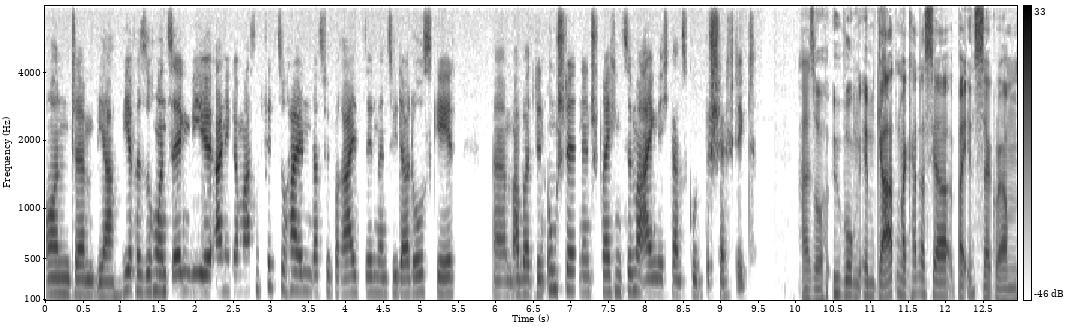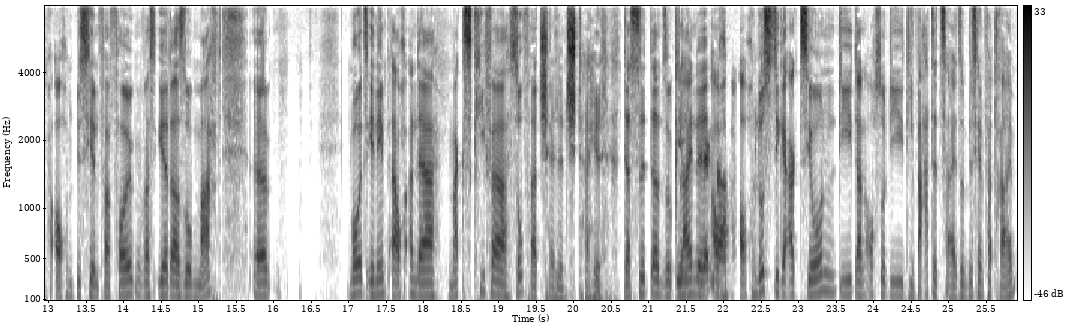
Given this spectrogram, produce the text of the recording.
Und ähm, ja, wir versuchen uns irgendwie einigermaßen fit zu halten, dass wir bereit sind, wenn es wieder losgeht. Ähm, aber den Umständen entsprechend sind wir eigentlich ganz gut beschäftigt. Also Übungen im Garten, man kann das ja bei Instagram auch ein bisschen verfolgen, was ihr da so macht. Äh, Moritz, ihr nehmt auch an der Max Kiefer Sofa Challenge teil. Das sind dann so kleine, ja, auch, auch lustige Aktionen, die dann auch so die, die Wartezeit so ein bisschen vertreiben.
